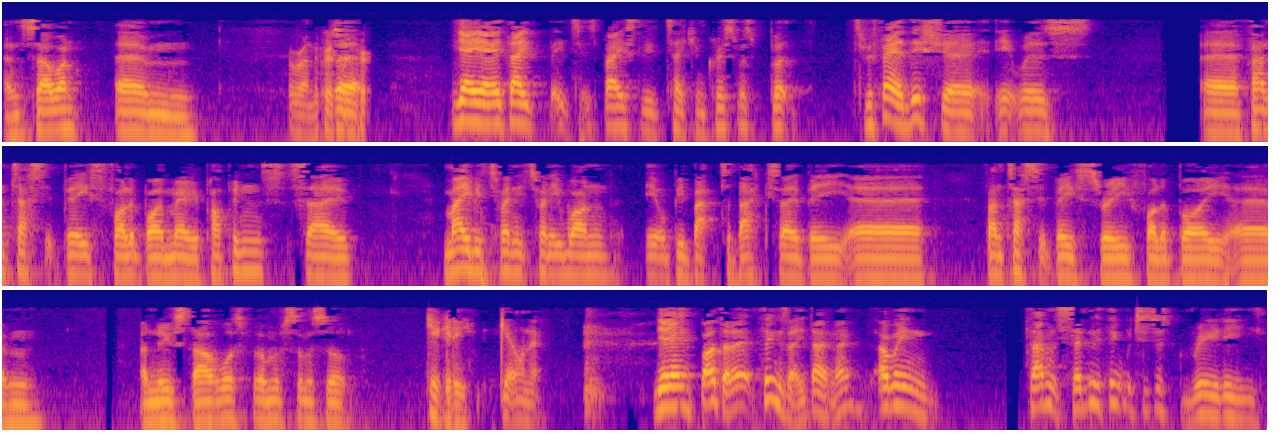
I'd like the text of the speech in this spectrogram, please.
and so on. Um, Around the Christmas period. Yeah, yeah, they it's, it's basically taking Christmas. But to be fair, this year it was uh, Fantastic Beasts followed by Mary Poppins. So maybe 2021 it'll be back to back. So it'll be uh, Fantastic Beasts three followed by um, a new Star Wars film of some sort. Giggity. Get on it. Yeah, but I don't know things that you don't know. I mean, they haven't said anything, which is just really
